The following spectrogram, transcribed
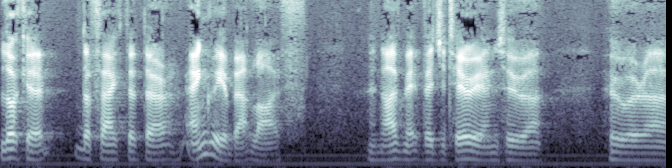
look at the fact that they're angry about life, and I've met vegetarians who are who are uh,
